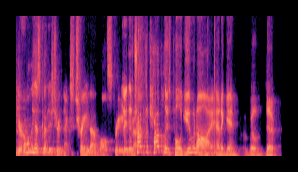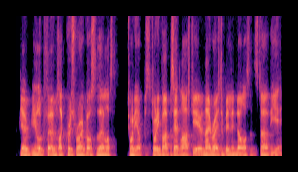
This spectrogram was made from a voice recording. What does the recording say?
You're only as good as your next trade on Wall Street. The, the, tr- the trouble is, Paul, you and I, and again, well, you, know, you look firms like Chris Rokos, they lost 20 up 25% last year and they raised a billion dollars at the start of the year.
